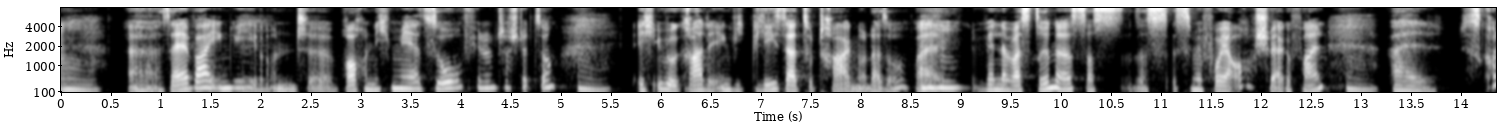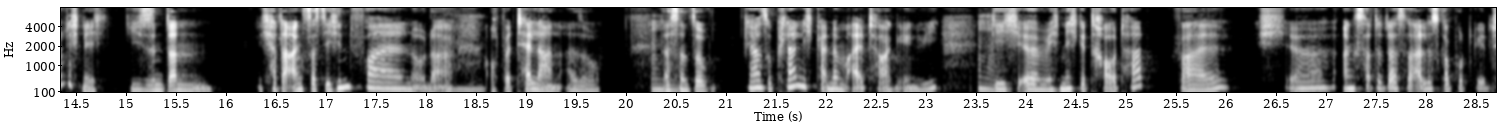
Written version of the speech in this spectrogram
Mhm. äh, selber irgendwie Mhm. und äh, brauche nicht mehr so viel Unterstützung. Mhm. Ich übe gerade irgendwie Gläser zu tragen oder so, weil Mhm. wenn da was drin ist, das, das ist mir vorher auch schwer gefallen, Mhm. weil das konnte ich nicht. Die sind dann, ich hatte Angst, dass die hinfallen oder Mhm. auch bei Tellern. Also das sind so, ja, so Kleinigkeiten im Alltag irgendwie, Mhm. die ich äh, mich nicht getraut hat, weil ich äh, Angst hatte, dass alles kaputt geht.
